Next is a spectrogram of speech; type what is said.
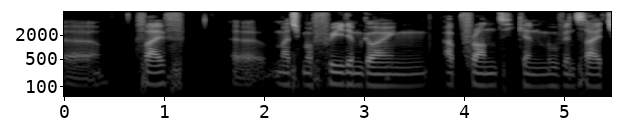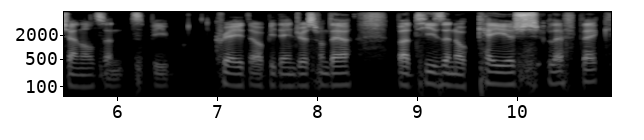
uh, five, uh, much more freedom going up front. He can move inside channels and be create or be dangerous from there. But he's an okayish left back,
